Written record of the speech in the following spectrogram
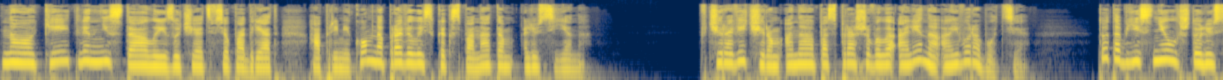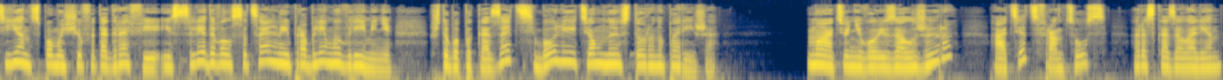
Но Кейтлин не стала изучать все подряд, а прямиком направилась к экспонатам Люсьена. Вчера вечером она поспрашивала Алена о его работе. Тот объяснил, что Люсьен с помощью фотографии исследовал социальные проблемы времени, чтобы показать более темную сторону Парижа. «Мать у него из Алжира, отец француз», — рассказал Ален.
